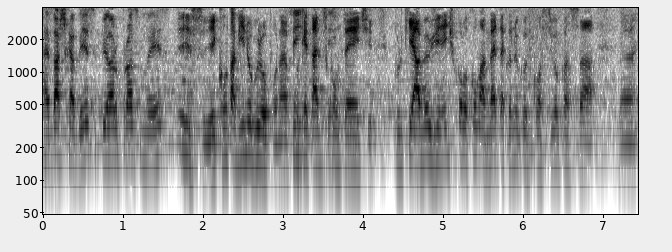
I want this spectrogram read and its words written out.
Aí baixa a cabeça, pior o próximo mês. Isso, e aí contamina o grupo, né? Sim, porque tá sim. descontente. Porque ah, meu gerente colocou uma meta que eu não consigo alcançar. Né?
